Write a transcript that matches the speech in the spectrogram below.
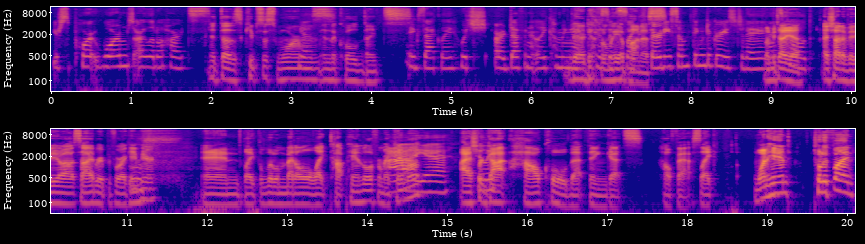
Your support warms our little hearts. it does. Keeps us warm Yes. in the cold nights. Exactly, which are definitely coming They're out because definitely it's upon like us. 30 something degrees today. And Let me tell you, cold. I shot a video outside right before I came here, and like the little metal like top handle for my Ah, camera. yeah. I Chilly. forgot how cold that thing gets. How fast? Like one hand, totally fine.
